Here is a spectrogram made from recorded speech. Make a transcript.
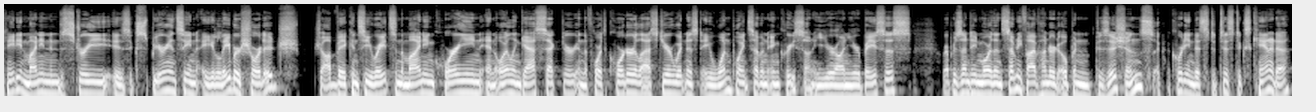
Canadian mining industry is experiencing a labor shortage. Job vacancy rates in the mining, quarrying, and oil and gas sector in the fourth quarter last year witnessed a 1.7 increase on a year on year basis, representing more than 7,500 open positions, according to Statistics Canada.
